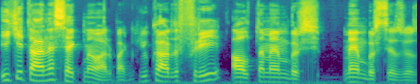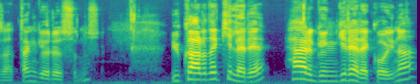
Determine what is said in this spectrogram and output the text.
İki tane sekme var. Bak yukarıda free, altta members, members yazıyor zaten görüyorsunuz. Yukarıdakileri her gün girerek oyuna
